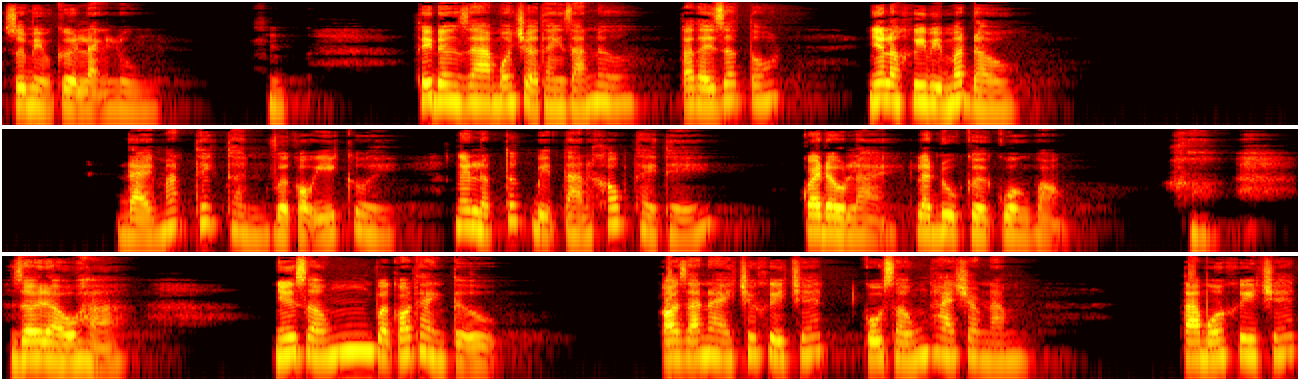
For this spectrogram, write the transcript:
Rồi mỉm cười lạnh lùng. Thế đương ra muốn trở thành rắn nữa Ta thấy rất tốt. Nhất là khi bị mất đầu. Đáy mắt thích thần vừa có ý cười, Ngay lập tức bị tàn khốc thay thế. Quay đầu lại là nụ cười cuồng vọng. Rơi đầu hả? Nhưng sống và có thành tựu. Có giá này trước khi chết Cô sống 200 năm. Ta muốn khi chết,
